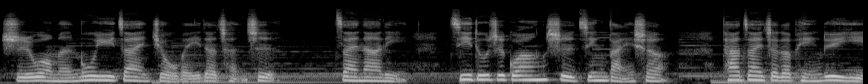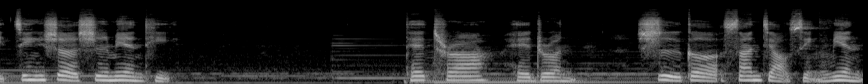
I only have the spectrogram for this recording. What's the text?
使我们沐浴在久违的层次。在那里，基督之光是金白色，它在这个频率以金色四面体 （tetrahedron）。四个三角形面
